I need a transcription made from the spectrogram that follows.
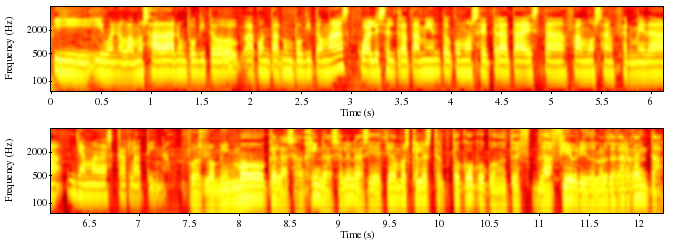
y, bueno, vamos a dar un poquito, a contar un poquito más cuál es el tratamiento, cómo se trata esta famosa enfermedad llamada escarlatina. Pues lo mismo que las anginas, Elena. Si decíamos que el estreptococo cuando te da fiebre y dolor de garganta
